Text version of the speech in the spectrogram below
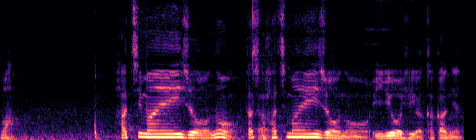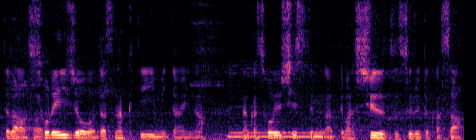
まあ8万円以上の確かはい。8万円以上の医療費がかかるんやったら、い。それ以上は出さなくていいみたいな、なんかそういうシステムがあって、まあ、手術するとかさ、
